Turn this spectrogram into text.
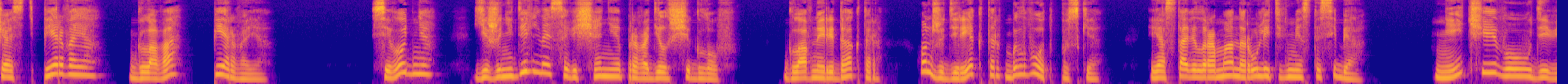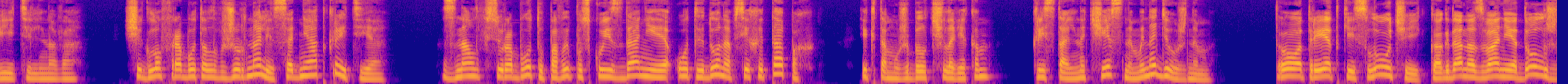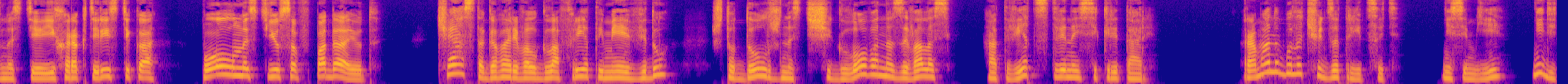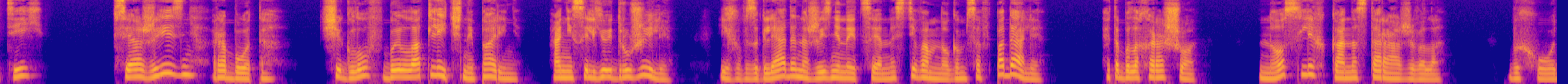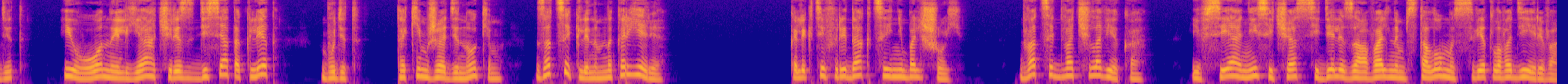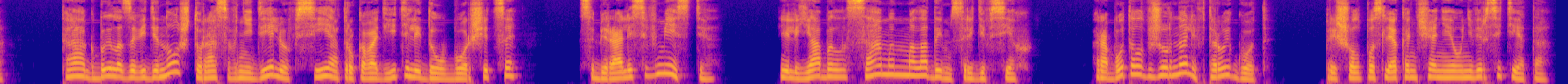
Часть первая, глава первая. Сегодня еженедельное совещание проводил Щеглов. Главный редактор, он же директор, был в отпуске и оставил Романа рулить вместо себя. Ничего удивительного. Щеглов работал в журнале со дня открытия. Знал всю работу по выпуску издания от и до на всех этапах и к тому же был человеком кристально честным и надежным. Тот редкий случай, когда название должности и характеристика полностью совпадают. Часто говаривал главред, имея в виду, что должность Щеглова называлась «ответственный секретарь». Роману было чуть за тридцать. Ни семьи, ни детей. Вся жизнь — работа. Щеглов был отличный парень. Они с Ильей дружили. Их взгляды на жизненные ценности во многом совпадали. Это было хорошо, но слегка настораживало. Выходит, и он, Илья, через десяток лет будет таким же одиноким, зацикленным на карьере. Коллектив редакции небольшой. 22 человека. И все они сейчас сидели за овальным столом из светлого дерева. Так было заведено, что раз в неделю все, от руководителей до уборщицы, собирались вместе. Илья был самым молодым среди всех. Работал в журнале второй год. Пришел после окончания университета.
